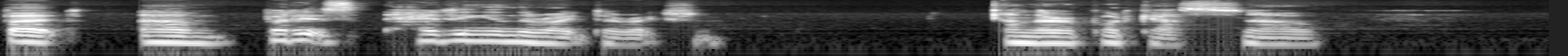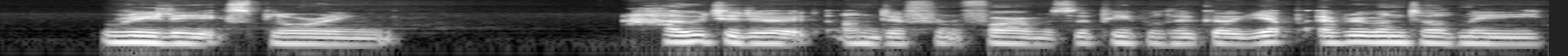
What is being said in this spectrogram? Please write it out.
but um, but it's heading in the right direction. And there are podcasts now really exploring how to do it on different farms. The people who go, "Yep, everyone told me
